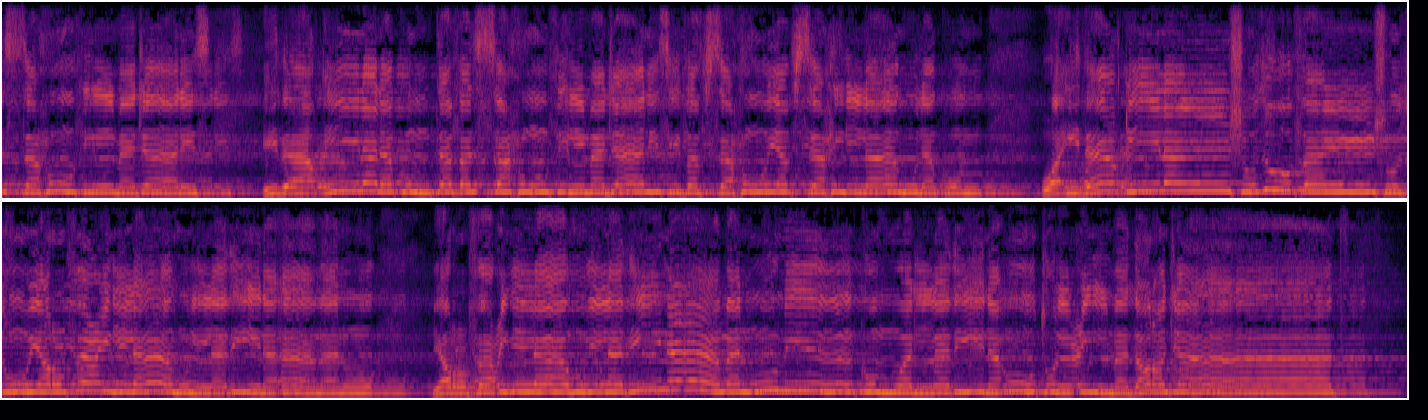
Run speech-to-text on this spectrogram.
تفسحوا في المجالس. إذا قيل لكم تفسحوا في المجالس فافسحوا يفسح الله لكم. وإذا قيل انشزوا فانشزوا يرفع الله الذين آمنوا. يرفع الله الذين آمنوا منكم والذين أوتوا العلم درجات.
